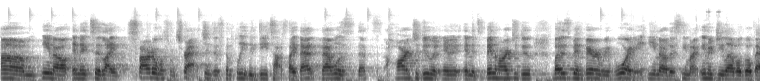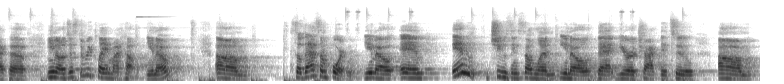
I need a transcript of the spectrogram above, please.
um you know and then to like start over from scratch and just completely detox. Like that that was that's hard to do and, and it's been hard to do but it's been very rewarding you know to see my energy level go back up you know just to reclaim my health you know? Um so that's important you know? And in choosing someone you know that you're attracted to um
